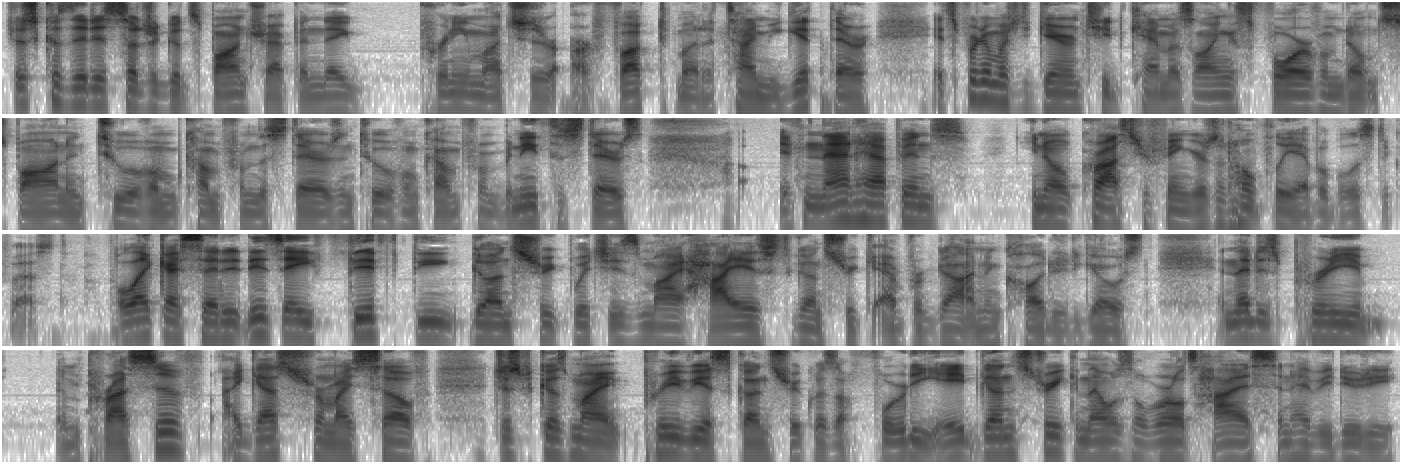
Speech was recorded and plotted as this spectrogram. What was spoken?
Just because it is such a good spawn trap and they pretty much are, are, fucked by the time you get there. It's pretty much guaranteed KEM as long as four of them don't spawn and two of them come from the stairs and two of them come from beneath the stairs. If that happens, you know, cross your fingers and hopefully have a ballistic vest. But like I said, it is a 50 gun streak, which is my highest gun streak ever gotten in Call of Duty Ghost. And that is pretty impressive, I guess, for myself, just because my previous gun streak was a 48 gun streak, and that was the world's highest in heavy duty.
